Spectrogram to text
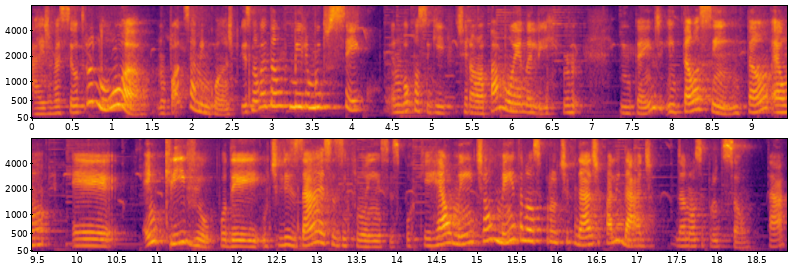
aí já vai ser outra lua. Não pode ser a minguante, porque senão vai dar um milho muito seco. Eu não vou conseguir tirar uma pamonha dali. Entende? Então, assim, então é um. É, é incrível poder utilizar essas influências, porque realmente aumenta a nossa produtividade e qualidade da nossa produção, tá?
